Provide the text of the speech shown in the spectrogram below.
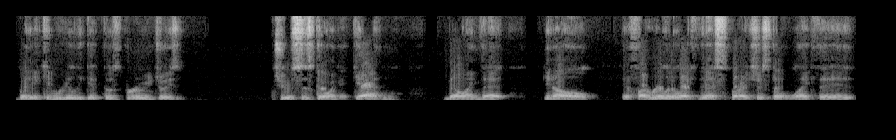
But it can really get those brewing juices going again, knowing that, you know, if I really like this, but I just don't like that it,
